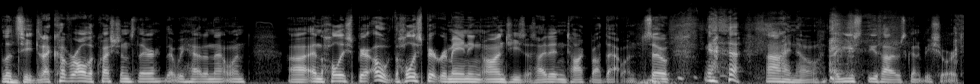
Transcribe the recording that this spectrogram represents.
Let's see. Did I cover all the questions there that we had in that one? Uh, and the Holy Spirit. Oh, the Holy Spirit remaining on Jesus. I didn't talk about that one. So I know you, you thought it was going to be short.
